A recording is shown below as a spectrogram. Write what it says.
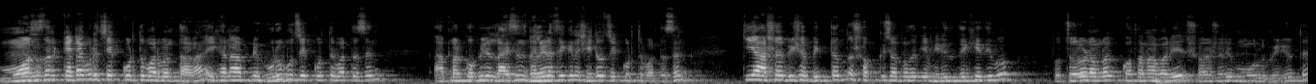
মহাসাজার ক্যাটাগরি চেক করতে পারবেন তা না। এখানে আপনি হুরুবও চেক করতে পারতেছেন। আপনার কপিলের লাইসেন্স ভ্যালিড আছে কিনা সেটাও চেক করতে পারতেছেন। কি আশয় বিষয় বৃত্তান্ত সব কিছু আপনাদেরকে ভিডিওতে দেখিয়ে দিব। তো চলুন আমরা কথা না বাড়িয়ে সরাসরি মূল ভিডিওতে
